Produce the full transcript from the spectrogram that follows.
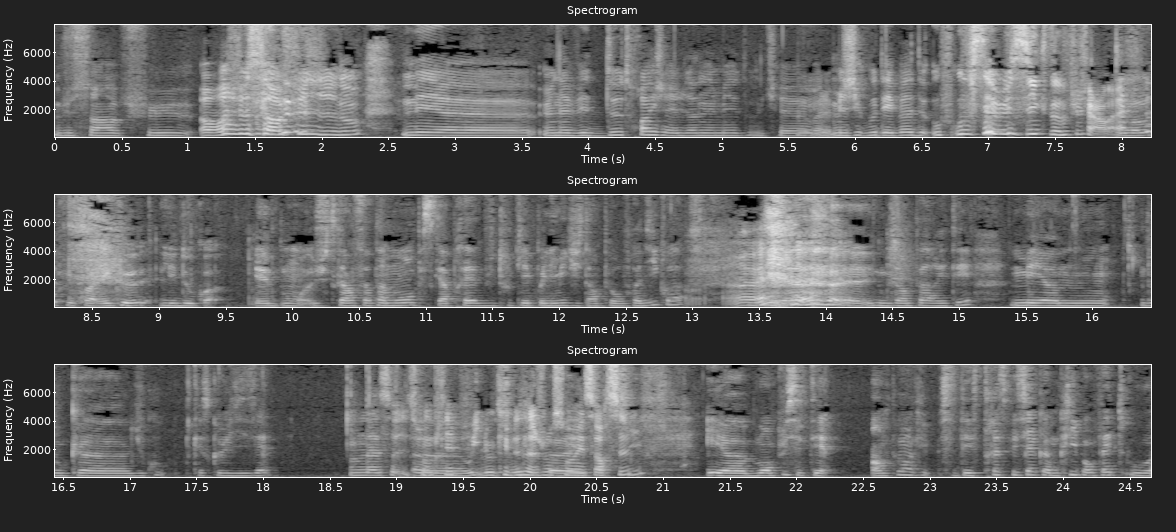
Je me souviens plus. En vrai, je me souviens plus du nom. Mais euh, il y en avait deux, trois que j'avais bien aimé. Donc euh, Mhm. voilà. Mais j'écoutais pas de ouf, ouf ces musiques non plus. Enfin, voilà. Et que les deux, quoi. Et bon, jusqu'à un certain moment, parce qu'après, vu toutes les polémiques, j'étais un peu refroidie, quoi. Ouais. Mais, euh, donc j'ai un peu arrêté. Mais euh, donc, euh, du coup, qu'est-ce que je disais? On a son clip, oui, le clip de sa chanson est sorti. Et euh, bon, en plus, c'était un peu un clip. C'était très spécial comme clip, en fait, où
